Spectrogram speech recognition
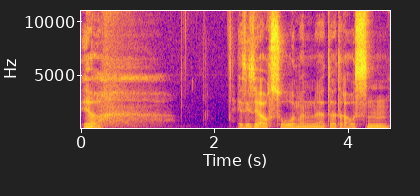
ja, es ist ja auch so, man äh, da draußen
